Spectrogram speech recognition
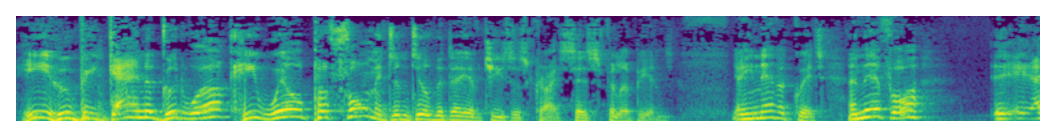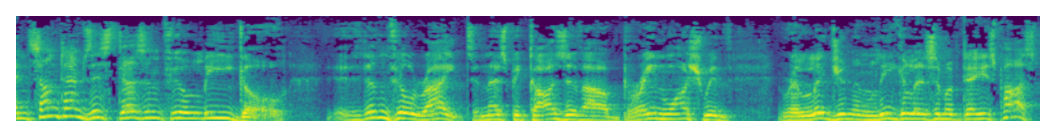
He who began a good work, he will perform it until the day of Jesus Christ, says Philippians. He never quits. And therefore, and sometimes this doesn't feel legal. It doesn't feel right. And that's because of our brainwash with religion and legalism of days past,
